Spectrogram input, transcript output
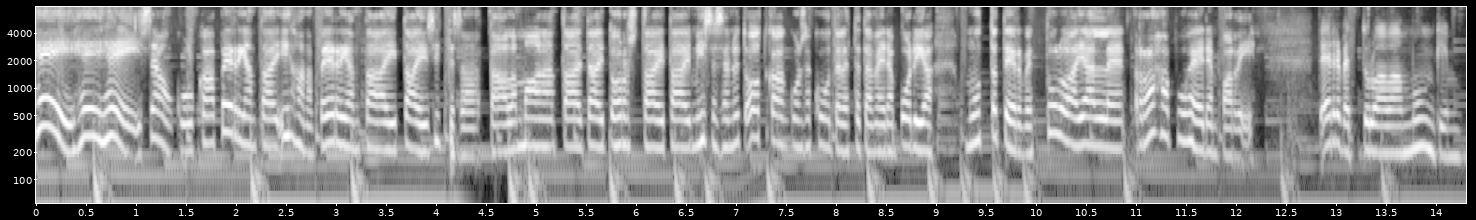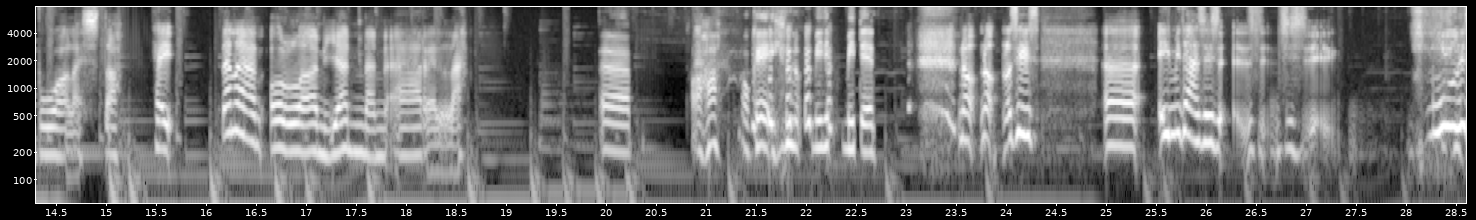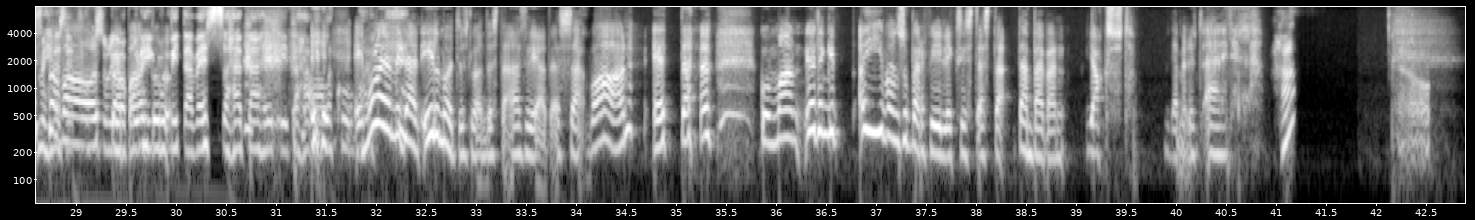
Hei, hei, hei, se on kuulkaa perjantai, ihana perjantai, tai sitten saattaa olla maanantai tai torstai, tai missä sä nyt ootkaan, kun sä kuuntelet tätä meidän podia, mutta tervetuloa jälleen rahapuheiden pariin. Tervetuloa vaan munkin puolesta. Hei, tänään ollaan jännän äärellä. Öö, aha, okei, okay. no, mi- miten? No, no, no siis, öö, ei mitään siis, siis mullistavaa ole joku niinku tapahtunut. mitä vessähätä heti tähän ei, alkuun. ei mulla ei ole mitään ilmoitusluontoista asiaa tässä, vaan että kun mä oon jotenkin aivan superfiiliksissä tästä tämän päivän jaksosta, mitä me nyt äänitellään.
